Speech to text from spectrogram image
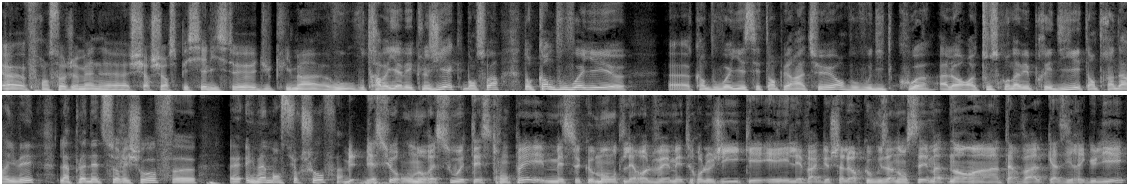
Euh, François Gemène, euh, chercheur spécialiste du climat, vous, vous travaillez avec le GIEC. Bonsoir. Donc quand vous voyez euh, quand vous voyez ces températures, vous vous dites quoi? Alors, tout ce qu'on avait prédit est en train d'arriver, la planète se réchauffe euh, et même en surchauffe Bien sûr, on aurait souhaité se tromper, mais ce que montrent les relevés météorologiques et, les vagues de chaleur que vous annoncez maintenant à intervalles quasi réguliers,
